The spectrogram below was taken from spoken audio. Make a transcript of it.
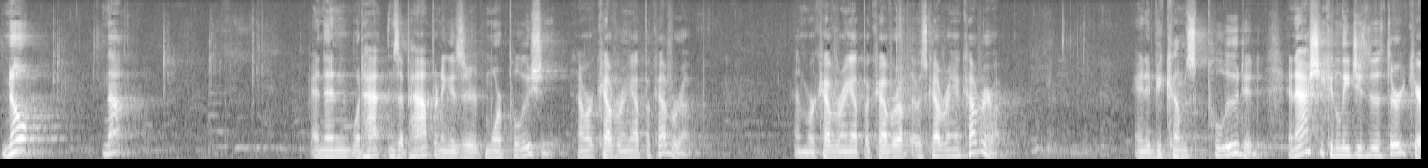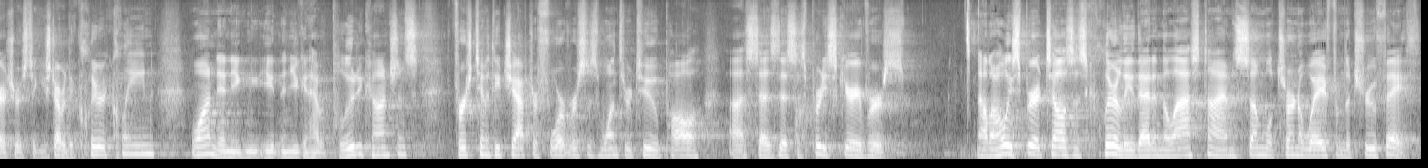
nope, not. And then what ha- ends up happening is there's more pollution, and we're covering up a cover up. And we're covering up a cover up that was covering a cover up. And it becomes polluted. And actually can lead you to the third characteristic. You start with a clear, clean one, and you can, you, then you can have a polluted conscience. 1 Timothy chapter 4, verses 1 through 2, Paul uh, says this. It's a pretty scary verse. Now, the Holy Spirit tells us clearly that in the last times, some will turn away from the true faith.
